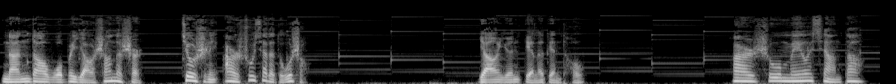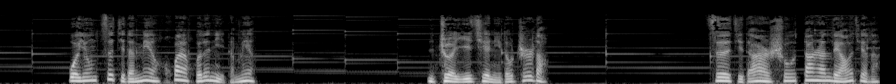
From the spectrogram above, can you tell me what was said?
难道我被咬伤的事儿，就是你二叔下的毒手？杨云点了点头。二叔没有想到，我用自己的命换回了你的命。这一切你都知道。自己的二叔当然了解了。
